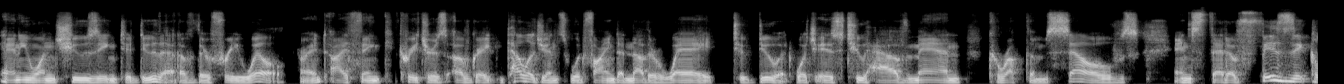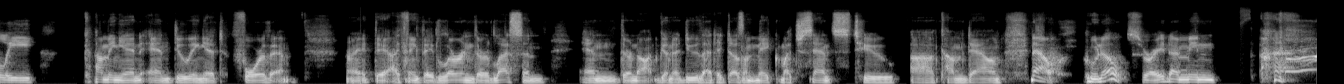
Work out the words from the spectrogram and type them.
anyone choosing to do that of their free will, right? I think creatures of great intelligence would find another way to do it, which is to have man corrupt themselves instead of physically coming in and doing it for them. Right. They, I think they learned their lesson and they're not going to do that. It doesn't make much sense to uh, come down. Now, who knows? Right. I mean,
